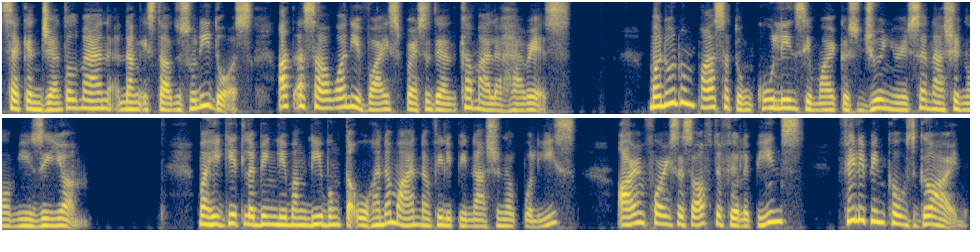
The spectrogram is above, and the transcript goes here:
second gentleman ng Estados Unidos at asawa ni Vice President Kamala Harris. Manunumpa sa tungkulin si Marcos Jr. sa National Museum. Mahigit labing limang libong tauhan naman ng Philippine National Police, Armed Forces of the Philippines, Philippine Coast Guard,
